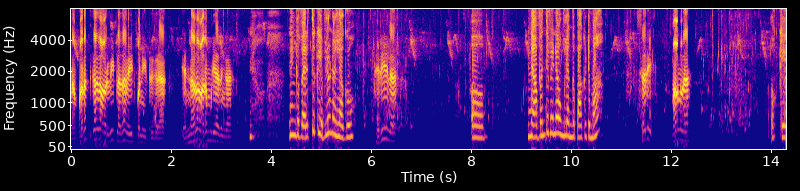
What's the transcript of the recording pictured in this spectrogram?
நான் படத்துக்காக அவர் வீட்டில் தான் வெயிட் பண்ணிட்டு இருக்கிறேன். என்னால வர முடியாதுங்க. நீங்க வரத்துக்கு எவ்வளவு நாள் ஆகும்? தெரியல. நான் வந்து வேணா உங்களை அங்க பார்க்கட்டுமா? சரி வாங்களேன். ஓகே.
